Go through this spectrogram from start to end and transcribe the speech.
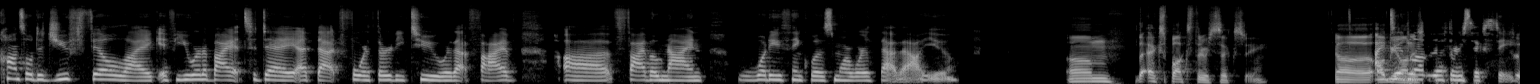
console did you feel like if you were to buy it today at that 432 or that 5 uh 509 what do you think was more worth that value Um, the Xbox 360. Uh, i did honest. love the 360 So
